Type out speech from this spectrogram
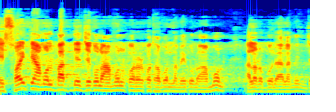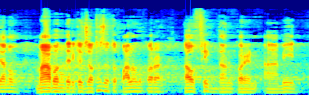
এই ছয়টি আমল বাদ দিয়ে যেগুলো আমল করার কথা বললাম, এগুলো আমল আল্লাহ রবুল্লা আলমিন যেন মা বোনদেরকে যথাযথ পালন করার তৌফিক দান করেন, আমিন।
